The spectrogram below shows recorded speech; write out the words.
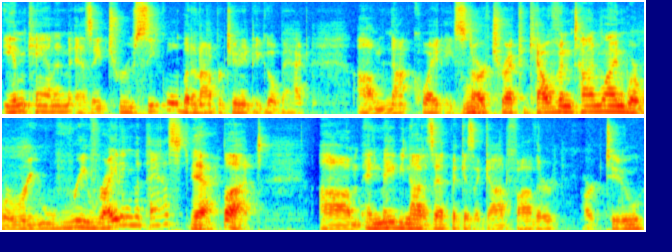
in canon as a true sequel, but an opportunity to go back. Um, not quite a Star Trek Kelvin timeline where we're re- rewriting the past, Yeah. but um, and maybe not as epic as a Godfather Part 2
